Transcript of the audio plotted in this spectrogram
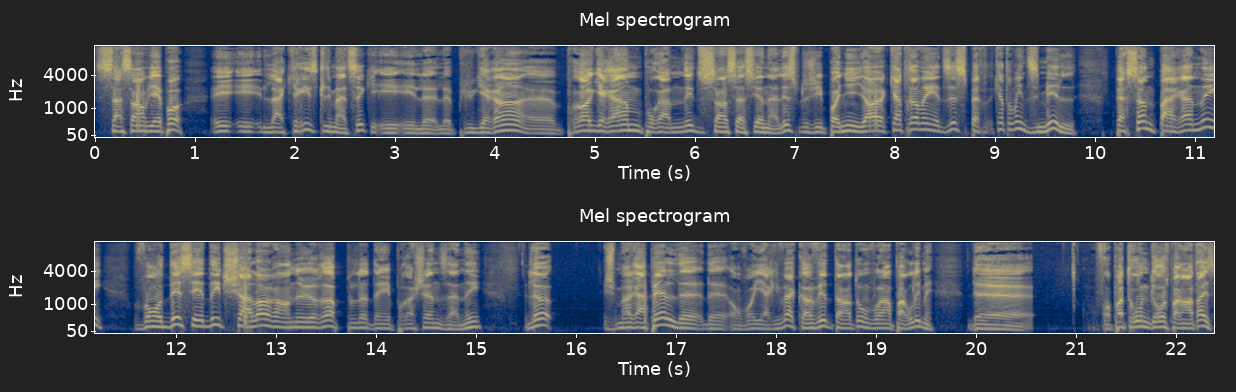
ça s'en vient pas. Et, la crise climatique est, le, plus grand euh, programme pour amener du sensationnalisme. J'ai pogné hier 90, 90 000 personnes par année vont décéder de chaleur en Europe dans les prochaines années. Là, je me rappelle de, On va y arriver à COVID tantôt, on va en parler, mais de. On fera pas trop une grosse parenthèse.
